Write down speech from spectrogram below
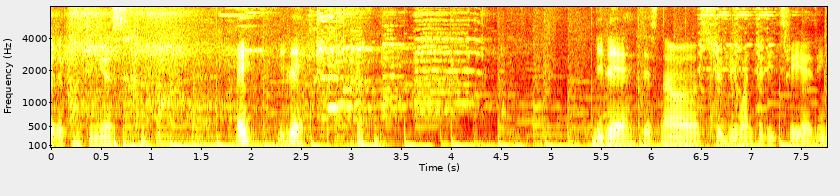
The continuous. hey, delay. delay eh? Just now should be 133 I think.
